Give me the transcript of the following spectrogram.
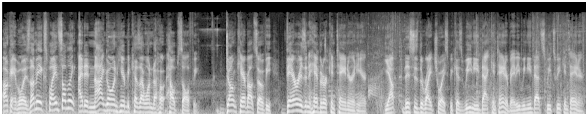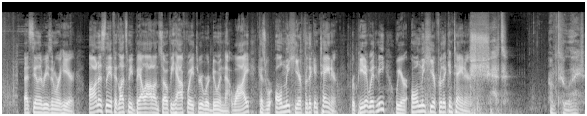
okay, boys. Let me explain something. I did not go in here because I wanted to help Sophie. Don't care about Sophie. There is an inhibitor container in here. Yep, this is the right choice because we need that container, baby. We need that sweet, sweet container. That's the only reason we're here. Honestly, if it lets me bail out on Sophie halfway through, we're doing that. Why? Because we're only here for the container. Repeat it with me. We are only here for the container. Shit. I'm too late.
